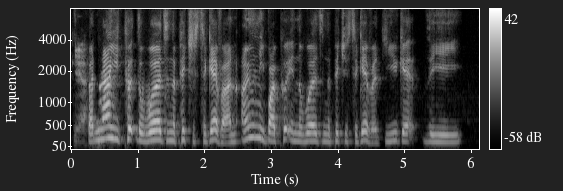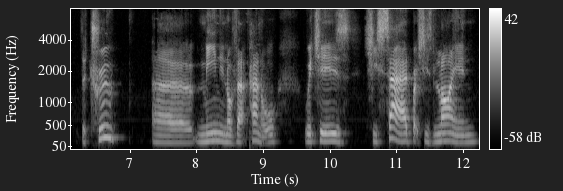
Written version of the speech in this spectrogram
Yeah. But now you put the words and the pictures together, and only by putting the words and the pictures together do you get the the true uh, meaning of that panel, which is she's sad, but she's lying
